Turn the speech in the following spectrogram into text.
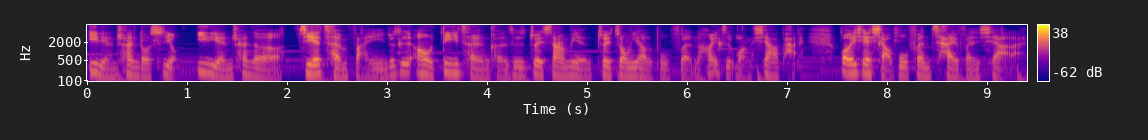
一连串都是有一连串的阶层反应，就是哦，第一层可能是最上面最重要的部分，然后一直往下排，或一些小部分拆分下来。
